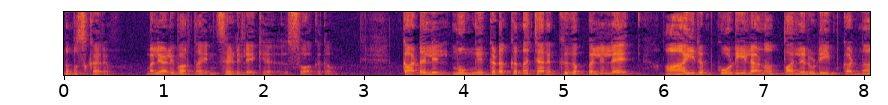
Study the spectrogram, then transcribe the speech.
നമസ്കാരം. മലയാളി വാർത്ത ഇൻസൈഡിലേക്ക് സ്വാഗതം. കടലിൽ മുങ്ങിക്കിടക്കുന്ന ചരക്ക് കപ്പലിലെ ആയിരം കോടിയിലാണ് പലരുടെയും കണ്ണ്.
